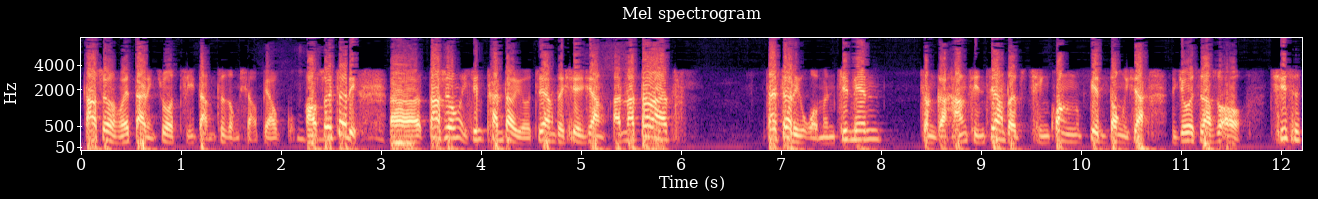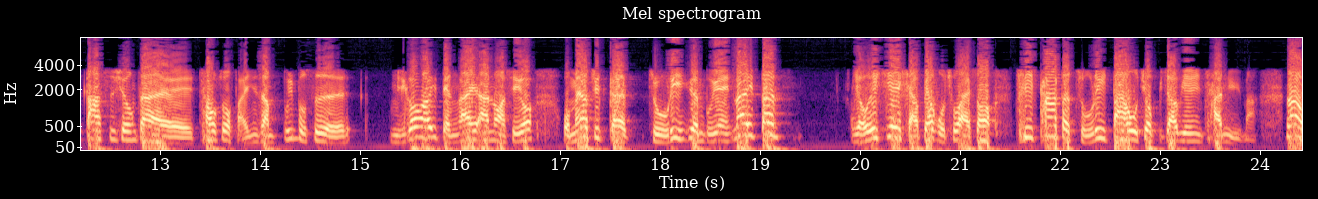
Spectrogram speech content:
大师兄会带你做几档这种小标股。好，所以这里呃，大师兄已经看到有这样的现象啊。那当然，在这里我们今天整个行情这样的情况变动一下，你就会知道说哦。其实大师兄在操作反应上，并不是你讲到一点爱安诺西哦，我们要去跟主力愿不愿意。那一旦有一些小标股出来说，其他的主力大户就比较愿意参与嘛。那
